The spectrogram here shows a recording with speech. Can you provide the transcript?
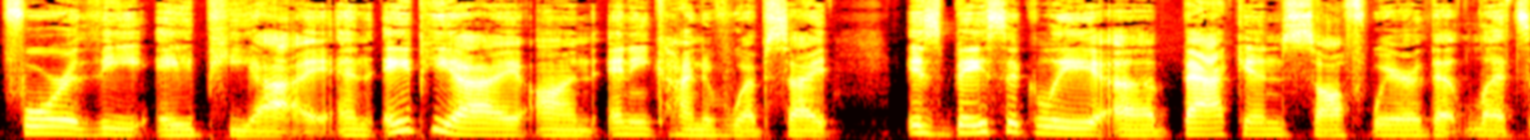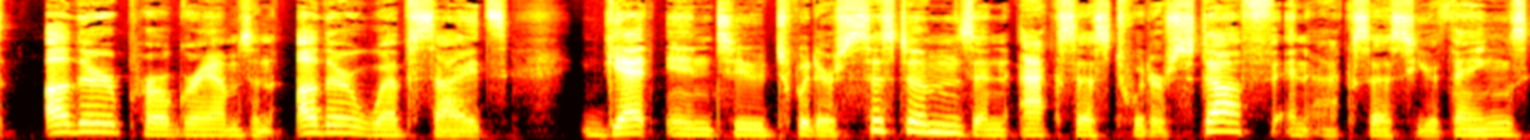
for the API. And API on any kind of website is basically a backend software that lets other programs and other websites get into Twitter systems and access Twitter stuff and access your things.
